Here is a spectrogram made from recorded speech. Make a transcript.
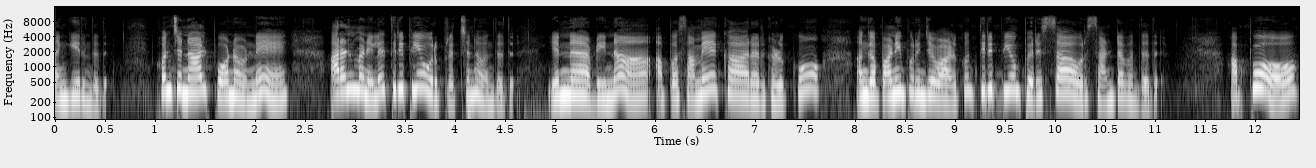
தங்கியிருந்தது. கொஞ்ச நாள் போனவுடனே அரண்மனையில் திருப்பியும் ஒரு பிரச்சனை வந்தது. என்ன அப்படின்னா அப்போ சமயக்காரர்களுக்கும் அங்கே பணிபுரிஞ்சவாளுக்கும் திருப்பியும் பெருசாக ஒரு சண்டை வந்தது. அப்போது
